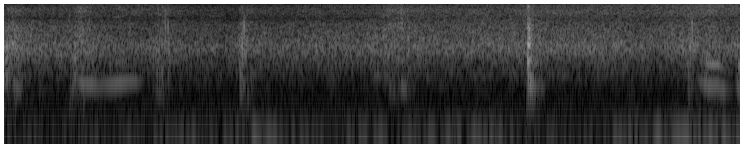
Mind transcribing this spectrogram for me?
어떡하지? 이거.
